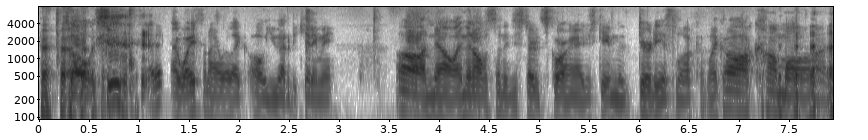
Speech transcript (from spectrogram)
So as soon as I said it, my wife and I were like, "Oh, you got to be kidding me." Oh no! And then all of a sudden, they just started scoring. I just gave him the dirtiest look. I'm like, "Oh, come on!"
